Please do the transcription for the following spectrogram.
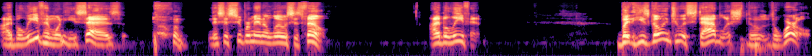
I believe him when he says this is Superman and Lois's film. I believe him. But he's going to establish the, the world.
